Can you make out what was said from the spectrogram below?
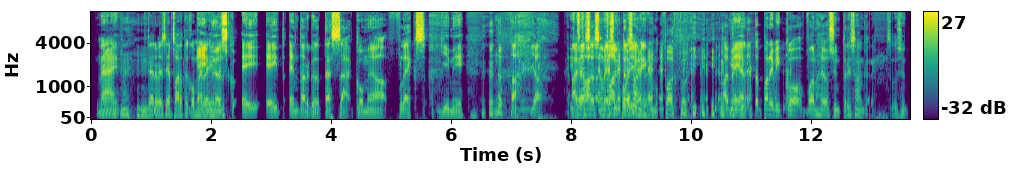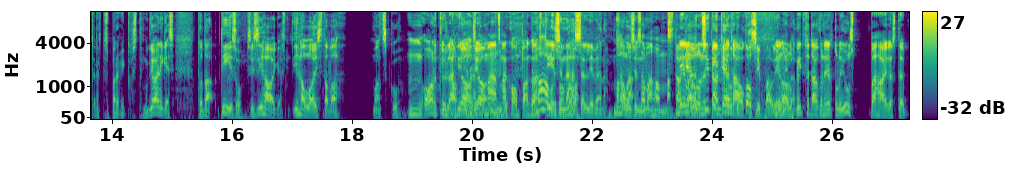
Näin. Niin, Terveisiä partakomeille ei myös, ei, ei, en tarkoita tässä komea flex Jimi, mutta ja Ai, itse asiassa meidän Fuckboy. ai meidän pari viikkoa vanha jo synttärisankari, se oli synttärit tässä pari viikkoa sitten. Mutta joo, ainakin tota, Tiisu, siis ihan oikeasti, ihan loistava matsku. Mm, on kyllä, Ihan joo, joo, mä, mä kompaan mä kanssa. Tiisu haluaisin on nähdä kova. sen livenä. Mä Sama, haluaisin, sama homma. Sitä on Niillä on ollut sitä pitkä kehuttu tauko. tosi paljon Niillä on ollut livenä. pitkä tauko, niillä tuli just vähän aikaa sitten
